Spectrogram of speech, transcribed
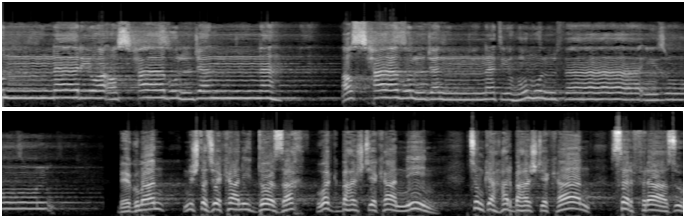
النار وأصحاب الجنة. أصحاب الجنة هم الفائزون. بێگومان نیشتەجێکانی دۆزەخ وەک بەهشتیەکان نین چونکە هەر بەهشتیەکان سەرفراز و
